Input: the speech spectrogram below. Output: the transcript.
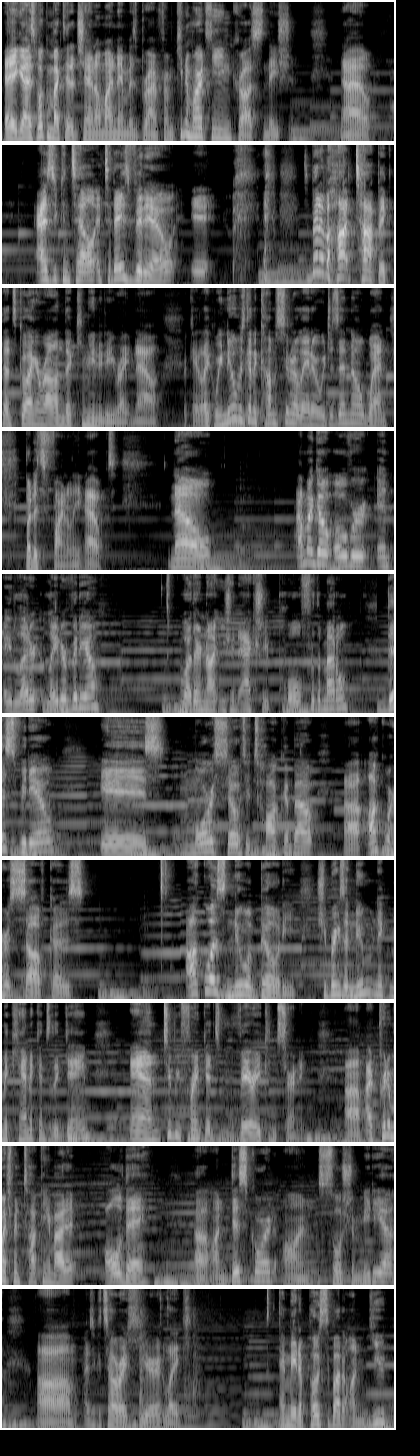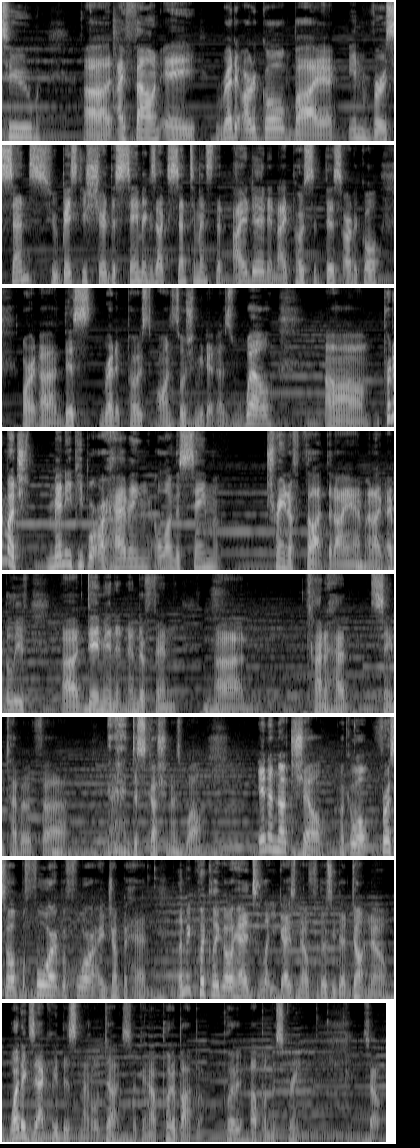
Hey guys, welcome back to the channel. My name is Brian from Kingdom Hearts Union Cross Nation. Now, as you can tell, in today's video, it, it's a bit of a hot topic that's going around the community right now. Okay, like we knew it was going to come sooner or later, we just didn't know when, but it's finally out. Now, I'm going to go over in a later, later video whether or not you should actually pull for the medal. This video is more so to talk about uh, Aqua herself, because Aqua's new ability, she brings a new me mechanic into the game, and to be frank, it's very concerning. Um, I've pretty much been talking about it all day uh, on Discord, on social media. Um, as you can tell right here, like, I made a post about it on YouTube. Uh, I found a Reddit article by Inverse Sense, who basically shared the same exact sentiments that I did, and I posted this article or uh, this Reddit post on social media as well. Um, pretty much, many people are having along the same train of thought that I am, and I, I believe uh, Damien and Endorphin uh, kind of had same type of uh, discussion as well in a nutshell, okay, well, first of all, before before I jump ahead, let me quickly go ahead to let you guys know, for those of you that don't know, what exactly this medal does. Okay, now put it up, put it up on the screen. So,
